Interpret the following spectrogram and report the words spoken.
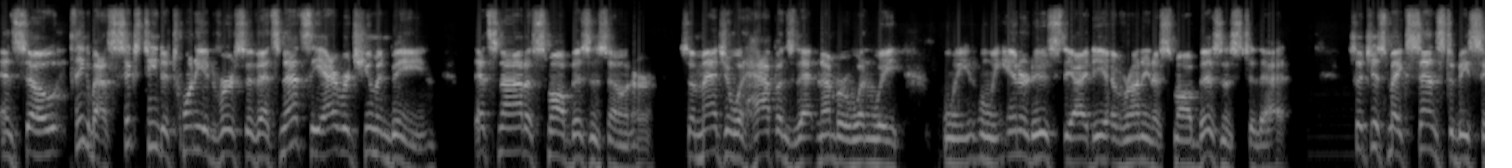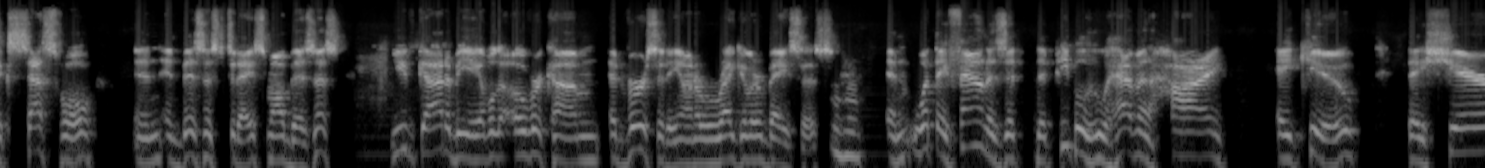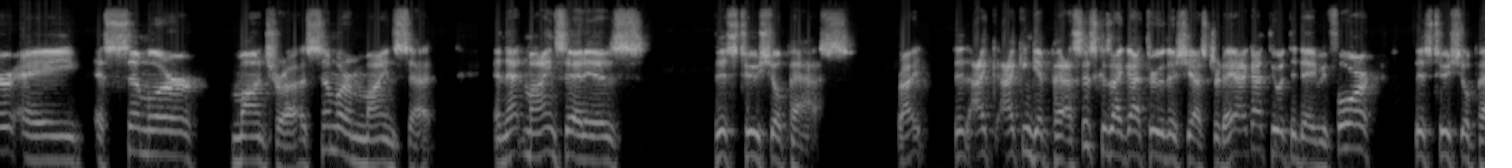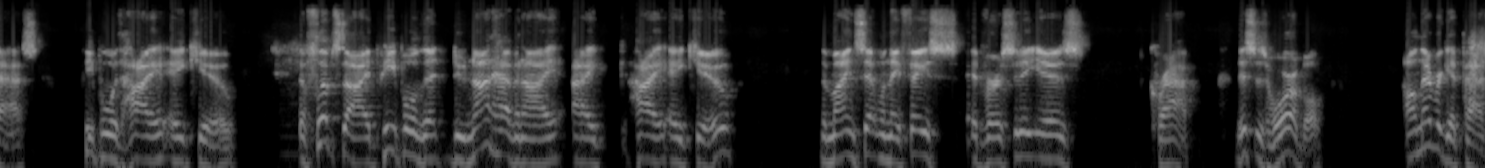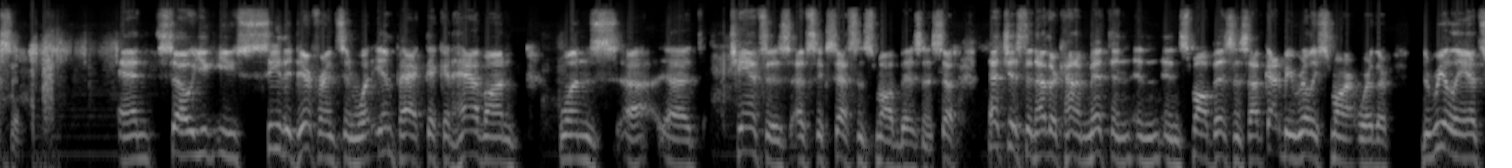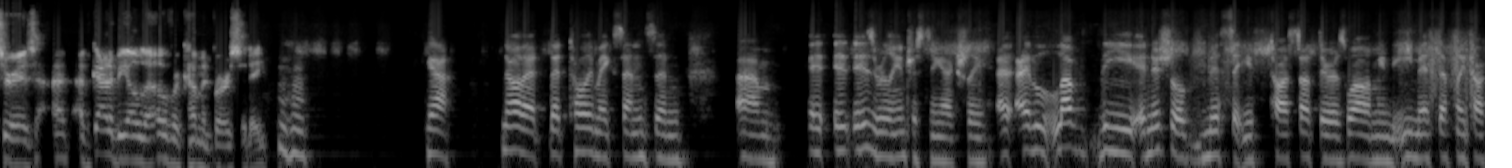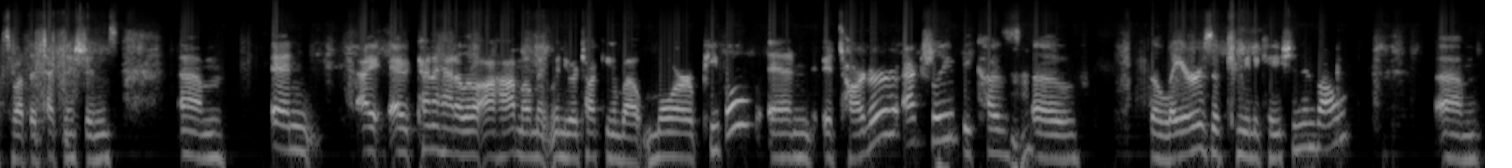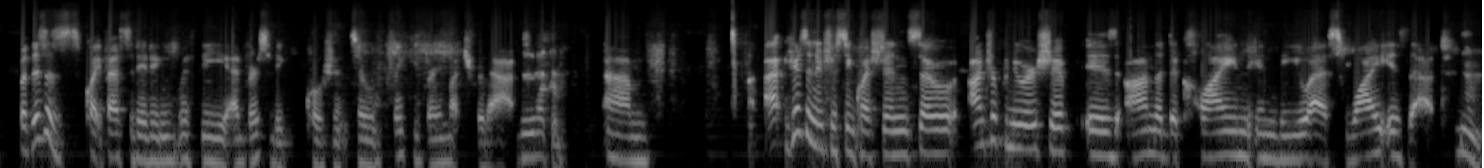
And so think about 16 to 20 adverse events. And that's the average human being. That's not a small business owner. So imagine what happens that number when we when we when we introduce the idea of running a small business to that. So it just makes sense to be successful in, in business today, small business. You've got to be able to overcome adversity on a regular basis. Mm-hmm and what they found is that that people who have a high AQ, they share a, a similar mantra, a similar mindset. And that mindset is this too shall pass, right? I, I can get past this because I got through this yesterday. I got through it the day before. This too shall pass. People with high AQ. The flip side, people that do not have an I, I, high AQ, the mindset when they face adversity is crap, this is horrible. I'll never get past it. And so you, you see the difference in what impact it can have on one's uh, uh, chances of success in small business. So that's just another kind of myth in, in, in small business. I've got to be really smart where the, the real answer is I've, I've got to be able to overcome adversity. Mm-hmm. Yeah, no, that, that totally makes sense. And um, it, it is really interesting, actually. I, I, love the initial myths that you tossed out there as well. I mean, the E myth definitely talks about the technicians. Um, and I, I kind of had a little aha moment when you were talking about more people, and it's harder actually because mm-hmm. of the layers of communication involved. Um, but this is quite fascinating with the adversity quotient. So thank you very much for that. You're welcome. Um, here's an interesting question. So, entrepreneurship is on the decline in the U.S. Why is that? Hmm.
